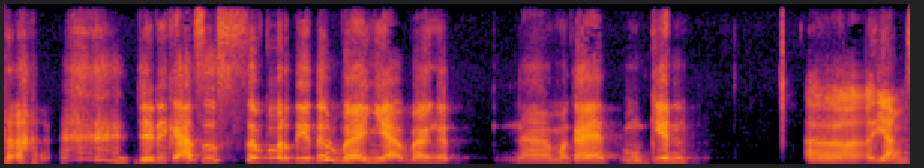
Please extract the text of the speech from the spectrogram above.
Jadi kasus seperti itu banyak banget. Nah, makanya mungkin uh, yang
